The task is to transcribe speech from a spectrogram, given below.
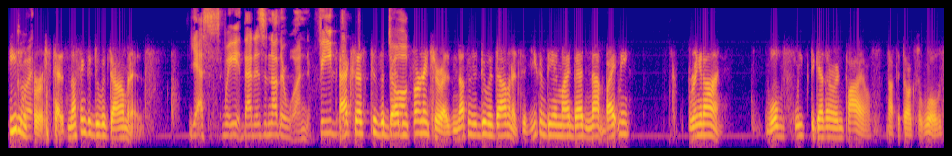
Eating Good. first has nothing to do with dominance. yes, we that is another one. Feed Access to the bed Dog. and furniture has nothing to do with dominance. If you can be in my bed and not bite me, bring it on. Wolves sleep together in piles. Not that dogs are wolves,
